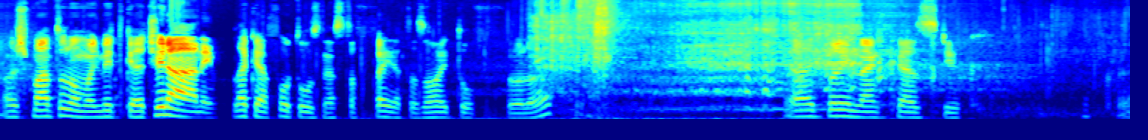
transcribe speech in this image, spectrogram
Most már tudom, hogy mit kell csinálni. Le kell fotózni ezt a fejet az ajtó fölött. Ja, egyből innen kezdjük. Oké.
